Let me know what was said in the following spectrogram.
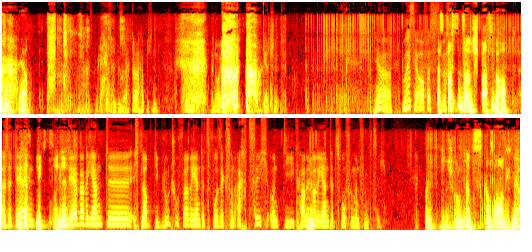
Ja. Also wie gesagt, da habe ich ein schönes neues Gadget. Ja, du hast ja auch was. Was kostet so ein Spaß überhaupt? Also der in, in der Variante, ich glaube die Bluetooth-Variante 286 und die Kabelvariante mhm. 255. Das ist schon ganz, ganz ordentlich, ne? Ja.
